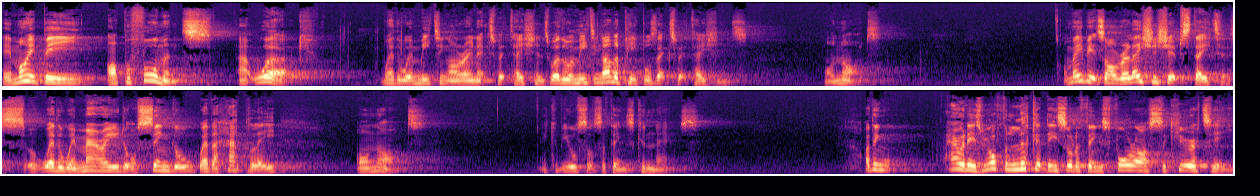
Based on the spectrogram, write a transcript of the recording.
It might be our performance at work, whether we're meeting our own expectations, whether we're meeting other people's expectations or not. Or maybe it's our relationship status, whether we're married or single, whether happily or not. It could be all sorts of things, couldn't it? I think how it is, we often look at these sort of things for our security.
